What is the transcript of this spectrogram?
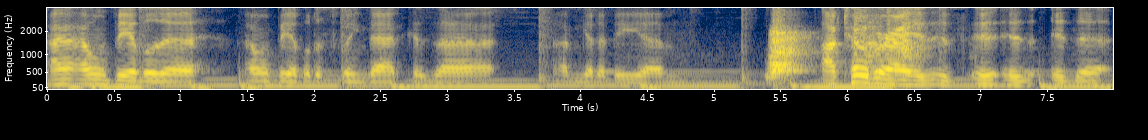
I, I won't be able to I won't be able to swing that because uh, I'm gonna be um. October is, is is is a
